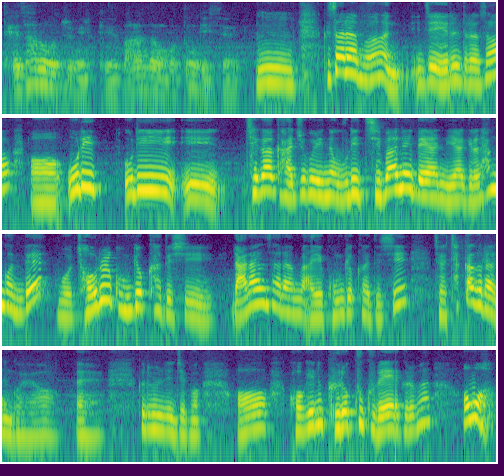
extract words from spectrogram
대사로 좀 이렇게 말한다면 어떤 게 있어요? 음, 그 사람은 이제 예를 들어서 어 우리 우리 이 제가 가지고 있는 우리 집안에 대한 이야기를 한 건데 뭐 저를 공격하듯이 나란 사람을 아예 공격하듯이 제가 착각을 하는 거예요. 예. 그러면 이제 뭐 어 거기는 그렇고 그래 그러면 어머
